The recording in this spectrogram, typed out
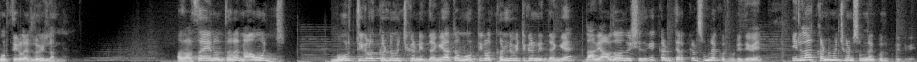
ಮೂರ್ತಿಗಳೆಲ್ಲೂ ಇಲ್ಲ. ಅದರ ಅರ್ಥ ಏನು ಅಂತಂದ್ರೆ ನಾವು ಮೂರ್ತಿಗಳು ಕಣ್ಣು ಮುಚ್ಕೊಂಡಿದ್ದಂಗೆ ಅಥವಾ ಮೂರ್ತಿಗಳು ಕಣ್ಣು ಬಿಟ್ಕೊಂಡಿದ್ದಂಗೆ ನಾವು ಯಾವುದೋ ಒಂದು ವಿಷಯದಾಗೆ ಕಣ್ಣು ತೆರ್ಕೊಂಡು ಸುಮ್ಮನೆ ಕೂತ್ಬಿಟ್ಟಿದ್ದೀವಿ. ಇಲ್ಲ, ಕಣ್ಣು ಮುಚ್ಕೊಂಡು ಸುಮ್ಮನೆ ಕೂತ್ಬಿಟ್ಟಿದ್ದೀವಿ.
